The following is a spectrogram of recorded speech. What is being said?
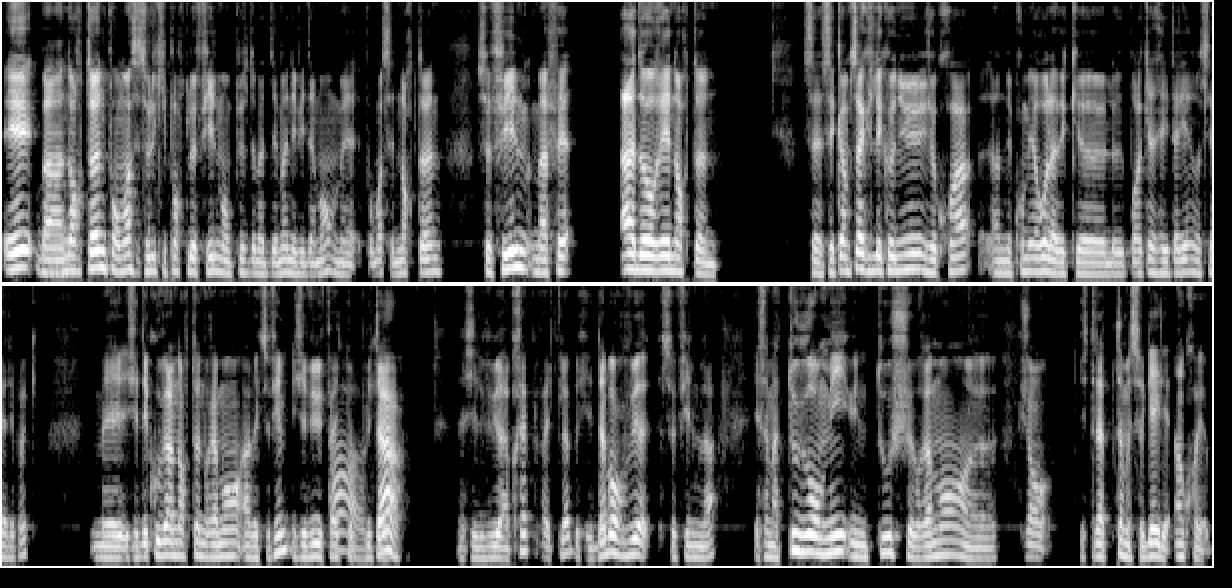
Et ben, Ouais. Norton, pour moi, c'est celui qui porte le film, en plus de Matt Damon, évidemment. Mais pour moi, c'est Norton. Ce film m'a fait adorer Norton. C'est comme ça que je l'ai connu, je crois. Un de mes premiers rôles avec euh, le braquage à l'italienne aussi à l'époque. Mais j'ai découvert Norton vraiment avec ce film. J'ai vu Fight Club Ah, plus tard. J'ai vu après Fight Club. J'ai d'abord vu ce film-là. Et ça m'a toujours mis une touche vraiment. euh, genre, j'étais là, putain, mais ce gars, il est incroyable.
